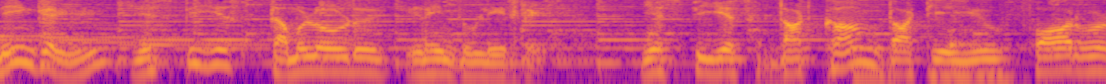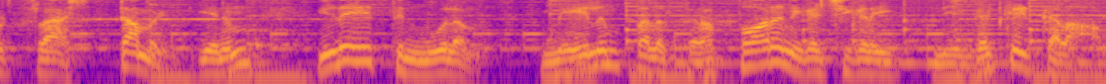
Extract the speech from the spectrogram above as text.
நீங்கள் எஸ்பிஎஸ் தமிழோடு இணைந்துள்ளீர்கள். SBS dot com dot AU forward slash Tamil எனும் இணையத்தின் மூலம் மேலும் பல சிறப்பான நிகழ்ச்சிகளை நீங்கள் கேட்கலாம்.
